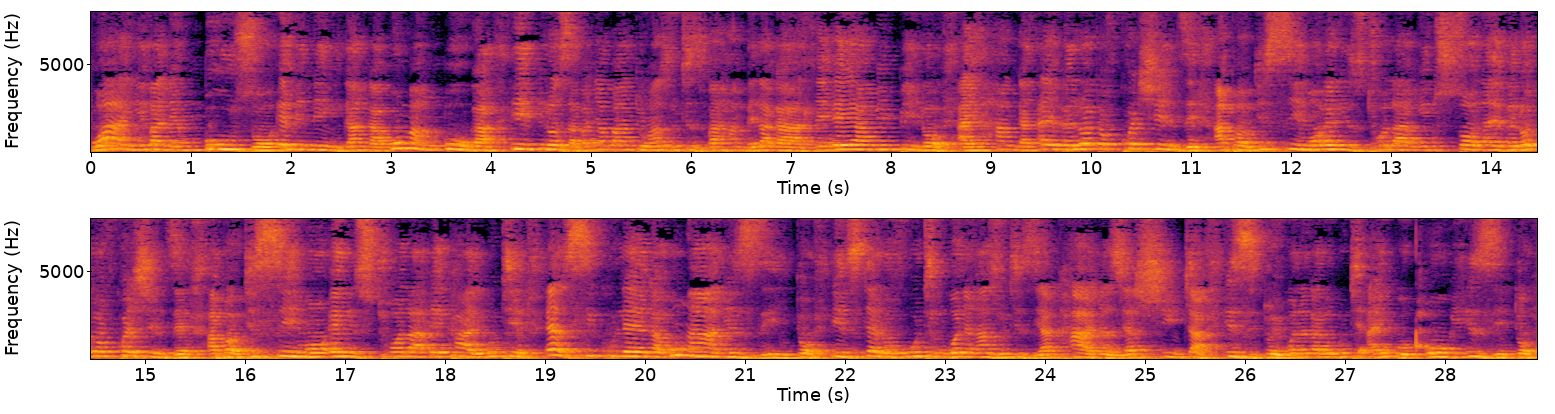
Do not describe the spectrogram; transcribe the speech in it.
Why ngiba nembuzo eminingi kanga uma ngibuka impilo zabanye abantu ngazuthi zibahambela kahle. Eyami impilo ayihamba i have a lot of questions about isimo engizithola ngikusona i have a lot of questions about isimo engizithola ekhaya ukuthi ezisikhuleka kungani izinto? Instead of ukuthi ngibone ngazuthi ziyakhanya ziyashintsha izinto ibonakala ukuthi ayiguquki izinto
